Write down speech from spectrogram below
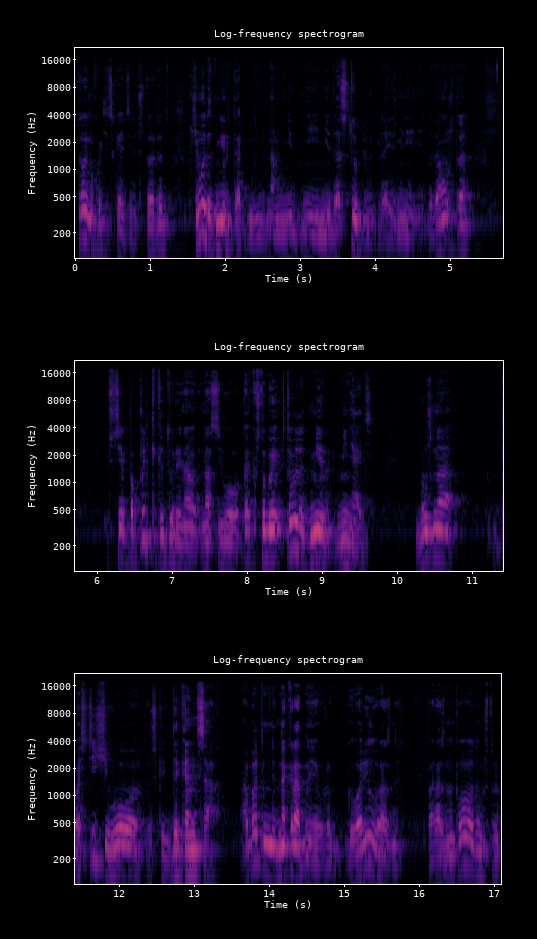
Что он хочет сказать? Что этот, почему этот мир так нам не, не, недоступен для изменения? Потому что все попытки, которые на, нас его, как, чтобы, чтобы этот мир менять, нужно постичь его, так сказать, до конца. Об этом неоднократно я уже говорил в разных, по разным поводам, что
